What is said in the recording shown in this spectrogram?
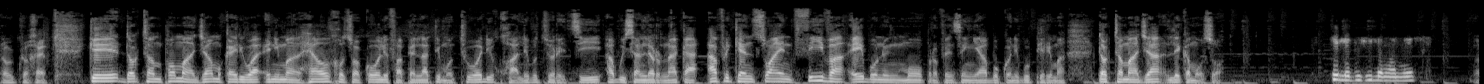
okay. ke dr. Mpho maja mokaedi wa animal health go tswa ko lefapheng la temothuo dikgwa le botsweretsi a buisang le rona ka african swine fever e e bonweng mo porofenseng ya bokone bophirima. Dr. Maja le ka moso ke lebogile ngwaneso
